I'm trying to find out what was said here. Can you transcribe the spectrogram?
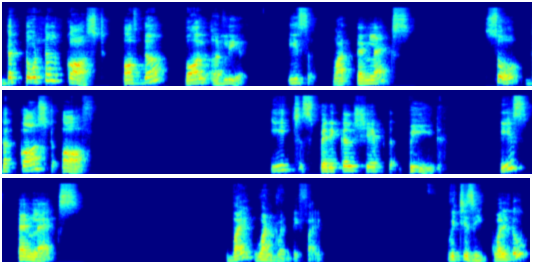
the total cost of the ball earlier is what 10 lakhs. So the cost of each spherical shaped bead is 10 lakhs by 125, which is equal to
